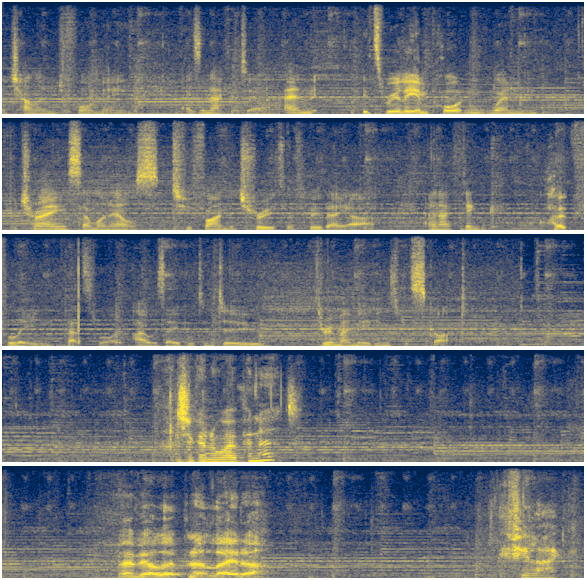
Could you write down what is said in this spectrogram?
a challenge for me as an actor. And it's really important when portraying someone else to find the truth of who they are. And I think hopefully that's what I was able to do through my meetings with Scott. Is you going to open it? Maybe I'll open it later. If you like.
